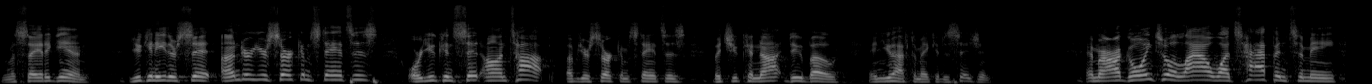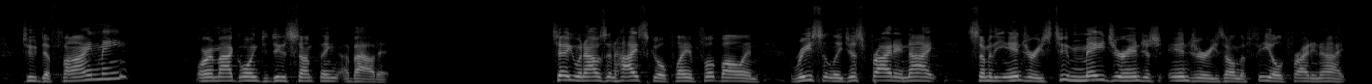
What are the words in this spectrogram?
I'm going to say it again. You can either sit under your circumstances or you can sit on top of your circumstances, but you cannot do both, and you have to make a decision. Am I going to allow what's happened to me to define me, or am I going to do something about it? tell you when I was in high school playing football, and recently, just Friday night, some of the injuries, two major injuries on the field Friday night.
